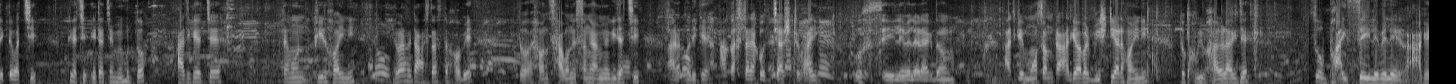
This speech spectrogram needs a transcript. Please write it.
দেখতে পাচ্ছি। ঠিক আছে, এটা হচ্ছে মুহূর্ত। আজকে হচ্ছে তেমন ভিড় হয়নি। এবার হয়তো আস্তে আস্তে হবে। তো এখন শ্রাবণের সঙ্গে আমিও এগিয়ে যাচ্ছি। আর ওদিকে আকাশটা দেখো জাস্ট ভাই ও সেই লেভেলের একদম। আজকে মৌসুমটা, আজকে আবার বৃষ্টি আর হয়নি, তো খুবই ভালো লাগছে। তো ভাই, সেই লেভেলের আগে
